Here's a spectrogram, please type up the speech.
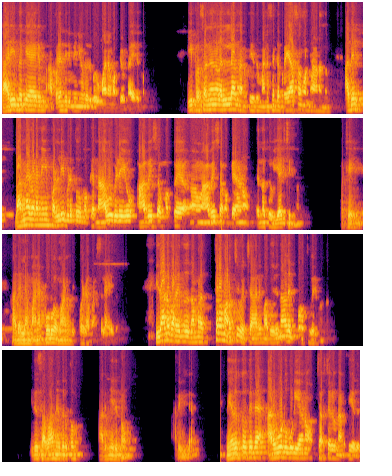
കാര്യം എന്തൊക്കെയായാലും അപ്പുറം തിരുമേനിയോട് ഒരു ബഹുമാനമൊക്കെ ഉണ്ടായിരുന്നു. ഈ പ്രസംഗങ്ങളെല്ലാം നടത്തിയത് മനസ്സിന്റെ പ്രയാസം കൊണ്ടാണെന്നും അതിൽ ഭരണഘടനയും പള്ളിപിടുത്തവും ഒക്കെ നാവുപിഴയോ ആവേശമൊക്കെ ആവേശമൊക്കെയാണോ എന്നൊക്കെ വിചാരിച്ചിരുന്നു. പക്ഷേ അതെല്ലാം മനഃപൂർവമാണെന്ന് ഇപ്പോഴാണ് മനസ്സിലായത്. ഇതാണ് പറയുന്നത് നമ്മൾ എത്ര മറച്ചു വെച്ചാലും അത് ഒരു നാളിൽ പുറത്തു വരുമെന്ന്. ഇത് സഭാ നേതൃത്വം അറിഞ്ഞിരുന്നോ? അറിയില്ല. നേതൃത്വത്തിന്റെ അറിവോടുകൂടിയാണോ ചർച്ചകൾ നടത്തിയത്?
